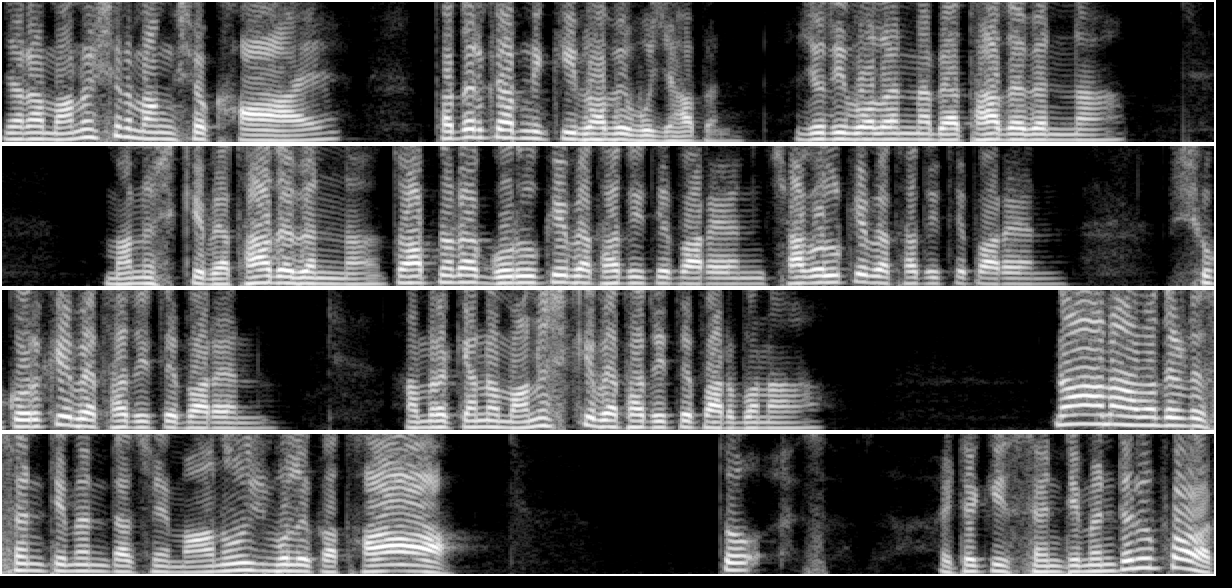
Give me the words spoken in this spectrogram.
যারা মানুষের মাংস খায়, তাদেরকে আপনি কীভাবে বুঝাবেন? যদি বলেন না, ব্যথা দেবেন না। মানুষকে ব্যথা দেবেন না। তো আপনারা গরুকে ব্যথা দিতে পারেন, ছাগলকে ব্যথা দিতে পারেন, শুকরকে ব্যথা দিতে পারেন। আমরা কেন মানুষকে ব্যথা দিতে পারব না? না না, আমাদের একটা সেন্টিমেন্ট আছে, মানুষ বলে কথা। তো এটা কি সেন্টিমেন্টের উপর?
